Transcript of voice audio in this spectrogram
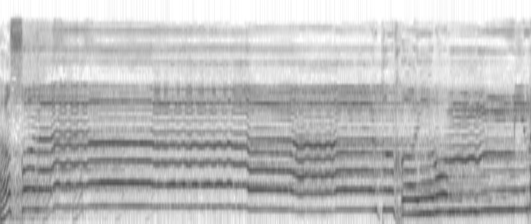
الصلاة خير من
